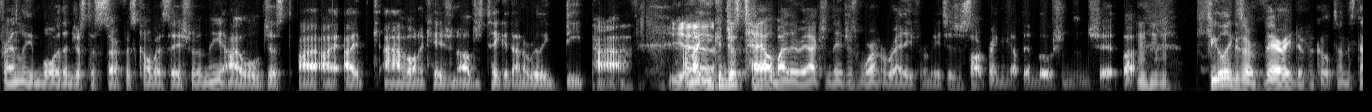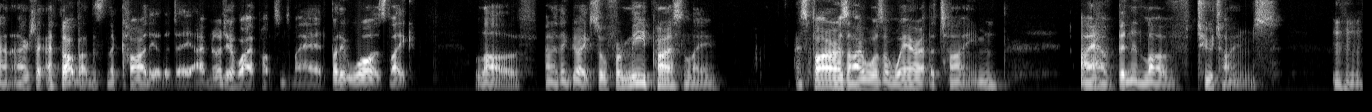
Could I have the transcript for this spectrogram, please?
friendly, more than just a surface conversation with me, I will just I I, I have on occasion I'll just take it down a really deep path, yeah and like, you can just tell by their reaction they just weren't ready for me to just start bringing up emotions and shit, but Mhm. feelings are very difficult to understand. And actually, I thought about this in the car the other day. I have no idea why it popped into my head, but it was like love. And I think, like, so for me personally, as far as I was aware at the time, I have been in love two times. Mhm.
